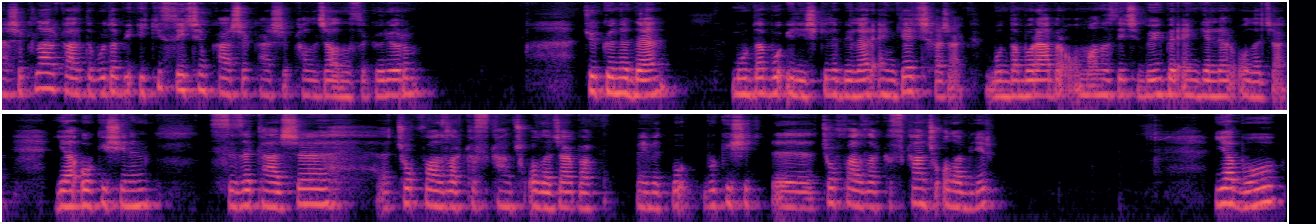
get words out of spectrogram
aşıklar kartı burada bir iki seçim karşı karşı kalacağınızı görüyorum çünkü neden Burada bu ilişkili birler engel çıkacak. Bunda beraber olmanız için büyük bir engeller olacak. Ya o kişinin size karşı e, çok fazla kıskanç olacak. Bak evet bu bu kişi e, çok fazla kıskanç olabilir. Ya bu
